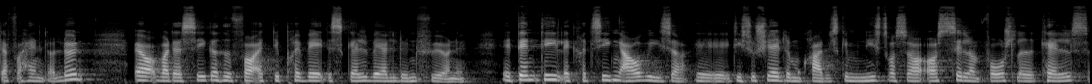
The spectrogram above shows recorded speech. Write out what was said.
der forhandler løn, øh, og hvor der er sikkerhed for, at det private skal være lønførende. Øh, den del af kritikken afviser de socialdemokratiske ministre så også, selvom forslaget kaldes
